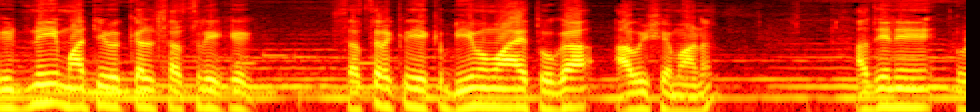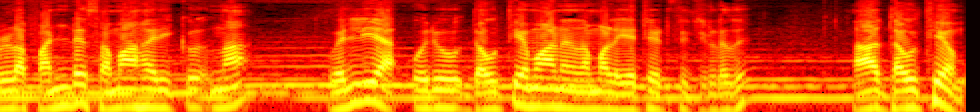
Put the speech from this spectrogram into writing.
കിഡ്നി മാറ്റിവെക്കൽ ശസ്ത്രക്രിയക്ക് ശസ്ത്രക്രിയക്ക് ഭീമമായ തുക ആവശ്യമാണ്. അതിന് ഉള്ള ഫണ്ട് സമാഹരിക്കുന്ന വലിയ ഒരു ദൗത്യമാണ് നമ്മൾ ഏറ്റെടുത്തിട്ടുള്ളത്. ആ ദൗത്യം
